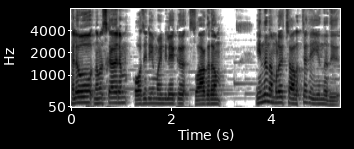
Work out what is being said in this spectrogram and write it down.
ഹലോ നമസ്കാരം. പോസിറ്റീവ് മൈൻഡിലേക്ക് സ്വാഗതം. ഇന്ന് നമ്മൾ ചർച്ച ചെയ്യുന്നത്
